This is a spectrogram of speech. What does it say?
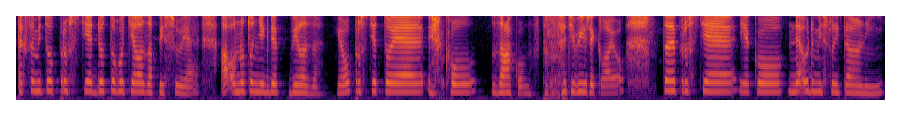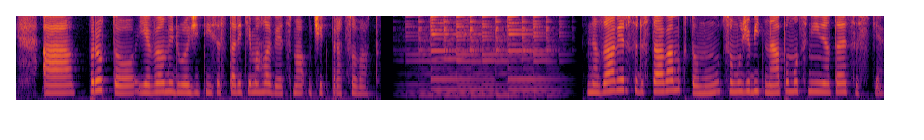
tak se mi to prostě do toho těla zapisuje a ono to někde vyleze. Jo, prostě to je jako zákon, v podstatě bych řekla, jo. To je prostě jako neodmyslitelný a proto je velmi důležitý se s tady těmahle věcma učit pracovat. Na závěr se dostávám k tomu, co může být nápomocný na té cestě.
